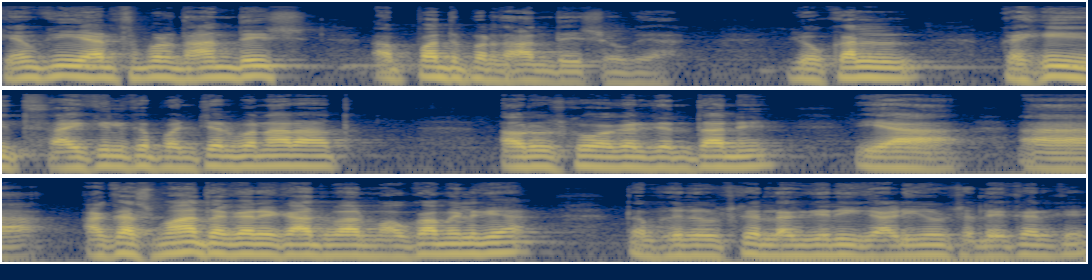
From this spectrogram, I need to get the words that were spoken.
क्योंकि अर्थ प्रधान देश अब पद प्रधान देश हो गया जो कल कहीं साइकिल का पंचर बना रहा था। और उसको अगर जनता ने या अकस्मात अगर एक आध बार मौका मिल गया तो फिर उसके लग्जरी गाड़ियों से लेकर के,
